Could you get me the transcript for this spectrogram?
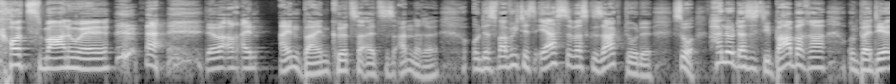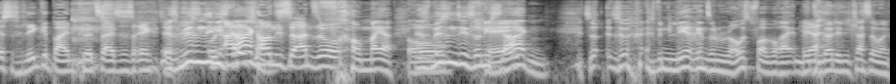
Kotz Manuel. Der war auch ein, ein Bein kürzer als das andere. Und das war wirklich das Erste, was gesagt wurde. So, hallo, das ist die Barbara und bei der ist das linke Bein kürzer als das rechte. Das müssen Sie und nicht alle sagen. schauen sich so an, so. Frau Meier, das müssen Sie so nicht Okay. sagen. So, so, wenn eine Lehrerin so einen Roast vorbereiten, wenn Ja. die Leute in die Klasse holen.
